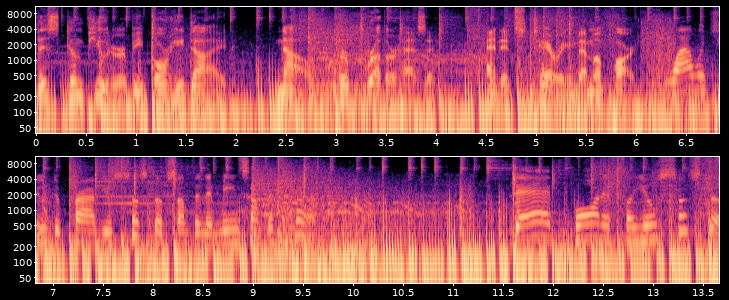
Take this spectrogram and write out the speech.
this computer before he died. Now, her brother has it, and it's tearing them apart. Why would you deprive your sister of something that means something to her? Dad bought it for your sister.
